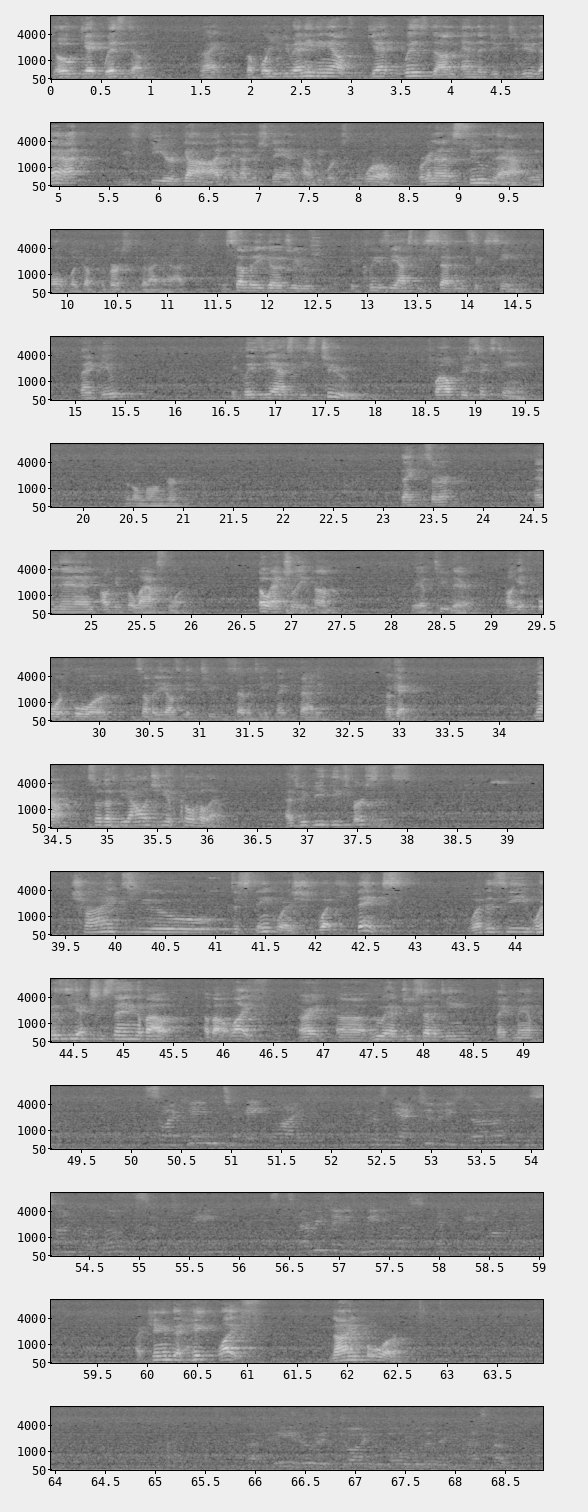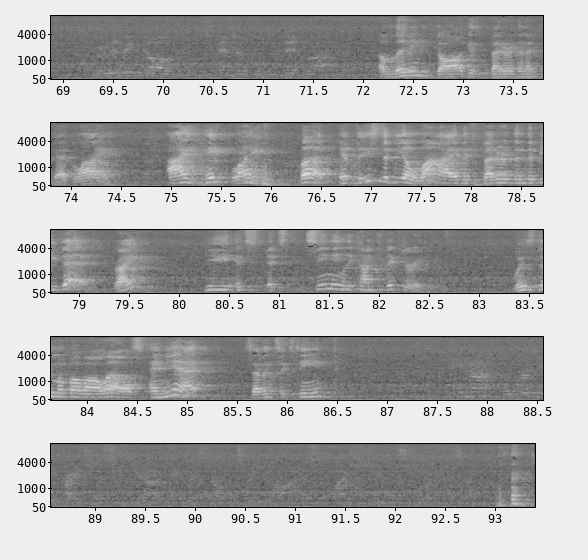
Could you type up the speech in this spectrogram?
go get wisdom right? Before you do anything else, get wisdom, and the, to do that, you fear God and understand how He works in the world. We're going to assume that. We won't look up the verses that I had. Can somebody go to Ecclesiastes 7:16? Thank you. Ecclesiastes 2, 12 through 16. A little longer. Thank you, sir. And then I'll get the last one. Oh, actually, um, we have two there. I'll get 4 4, and somebody else get 2 17. Thank you, Patty. Okay. Now, so the theology of Kohelet. As we read these verses, try to distinguish what he thinks. What is he, what is he actually saying about, about life? All right, uh, who had 217? Thank you, ma'am. So I came to hate life because the activities done under the sun were loathsome to me, since everything is meaningless and feeding on the living. I came to hate life. 9 4. But he who is joined with all the living has hope. For a living dog is better than a dead lion. A living dog is better than a dead lion. I hate life, but at least to be alive is better than to be dead, right? He, it's, it's seemingly contradictory. Wisdom above all else, and yet, 716, Be not overly righteous, and do not make yourself too wise, lest you destroy yourself.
